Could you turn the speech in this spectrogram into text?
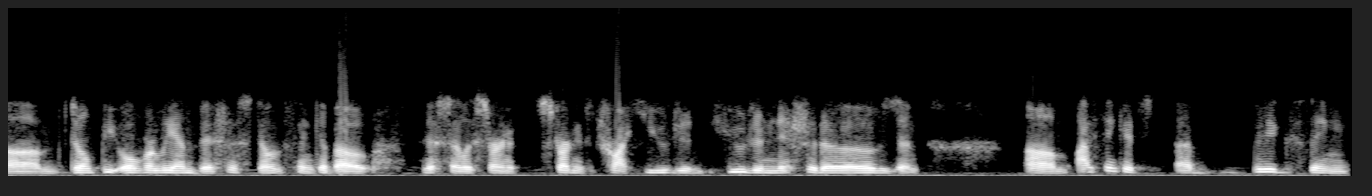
Um, don't be overly ambitious. Don't think about necessarily starting starting to try huge huge initiatives. And um, I think it's a big thing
